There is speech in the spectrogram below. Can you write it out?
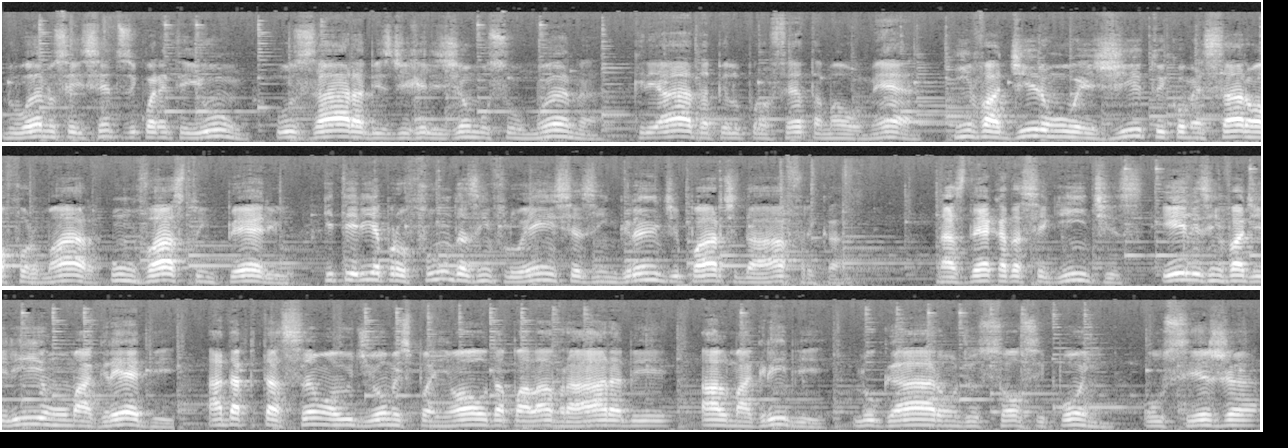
no ano 641, os árabes de religião muçulmana, criada pelo profeta Maomé, invadiram o Egito e começaram a formar um vasto império que teria profundas influências em grande parte da África. Nas décadas seguintes, eles invadiriam o Maghreb, adaptação ao idioma espanhol da palavra árabe al-Maghrib, lugar onde o sol se põe, ou seja,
